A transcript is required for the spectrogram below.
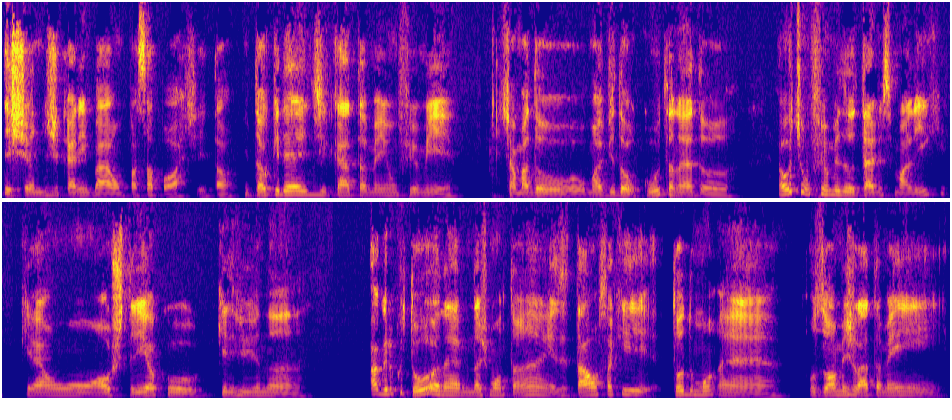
deixando de carimbar um passaporte e tal. Então eu queria indicar também um filme chamado Uma Vida Oculta, né? Do, é o último filme do Terence Malik, que é um austríaco que ele vive na, agricultor, né, nas montanhas e tal, só que todo mundo, é, os homens lá também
